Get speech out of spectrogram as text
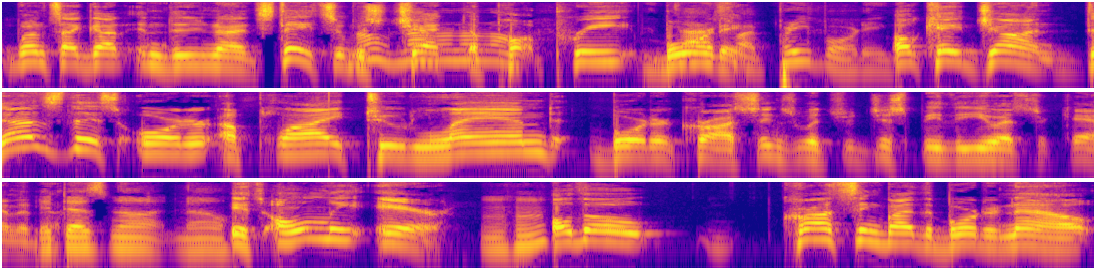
once I got into the United States. It was No, no, checked no, no, no. upon pre-boarding. That's right, pre-boarding. Okay, John, does this order apply to land border crossings, which would just be the U.S. or Canada? It does not. No. It's only air. Although crossing by the border now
